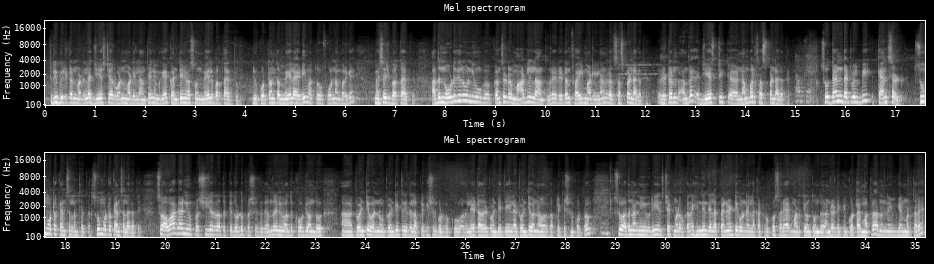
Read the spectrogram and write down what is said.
ತ್ರೀ ಬಿ ರಿಟರ್ನ್ ಮಾಡಿಲ್ಲ G S T R one ಮಾಡಿಲ್ಲ ಅಂತ ನಿಮಗೆ ಕಂಟಿನ್ಯೂಸ್ ಒಂದು ಮೇಲ್ ಬರ್ತಾ ಇರ್ತದೆ. ನೀವು ಕೊಟ್ಟಂಥ ಮೇಲ್ ಐ ಡಿ ಮತ್ತು ಫೋನ್ ನಂಬರ್ಗೆ ಮೆಸೇಜ್ ಬರ್ತಾ ಇರ್ತದೆ ಅದನ್ನು ನೋಡಿದಿರೂ ನೀವು ಕನ್ಸಿಡರ್ ಮಾಡಲಿಲ್ಲ ಅಂತಂದರೆ ರಿಟರ್ನ್ ಫೈಲ್ ಮಾಡಲಿಲ್ಲ ಅಂದರೆ ಅದು ಸಸ್ಪೆಂಡ್ ಆಗುತ್ತೆ. ರಿಟರ್ನ್ ಅಂದರೆ G S T number suspend ಆಗುತ್ತೆ. So then that will be cancelled suo motu cancel ಅಂತ ಹೇಳ್ತಾರೆ. ಸೂ ಮೋಟೋ ಕ್ಯಾನ್ಸಲ್ ಆಗುತ್ತೆ. ಸೊ ಅವಾಗ ನೀವು ಪ್ರೊಸೀಜರ್ ಅದಕ್ಕೆ ದೊಡ್ಡ ಪ್ರೊಸೀಜರ್ ಇದೆ ಅಂದರೆ ನೀವು ಅದಕ್ಕೆ ಹೋಗಿ ಒಂದು ಟ್ವೆಂಟಿ ಒನ್ನು ಟ್ವೆಂಟಿ ತ್ರೀದಲ್ಲಿ ಅಪ್ಲಿಕೇಶನ್ ಕೊಡಬೇಕು. ಅದು ಲೇಟ್ ಆದರೆ ಟ್ವೆಂಟಿ ತ್ರೀ ಇಲ್ಲ ಟ್ವೆಂಟಿ ಒನ್ ಅಪ್ಲಿಕೇಶನ್ ಕೊಟ್ಟು. ಸೊ ಅದನ್ನು ನೀವು ರೀಇನ್ಸ್ಟೇಟ್ ಮಾಡ್ಬೇಕಂದ್ರೆ ಹಿಂದಿಂದೆಲ್ಲ ಪೆನಲ್ಟಿಗಳನ್ನೆಲ್ಲ ಕಟ್ಟಬೇಕು ಸರಿಯಾಗಿ ಮಾಡ್ತೀವಿ ಅಂತ ಒಂದು ಅಂಡರ್ಟೇಕಿಂಗ್ ಕೊಟ್ಟಾಗ ಮಾತ್ರ ಅದನ್ನು ನಿಮ್ಗೆ ಏನು ಮಾಡ್ತಾರೆ?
